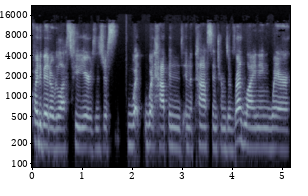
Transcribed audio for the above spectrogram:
quite a bit over the last few years is just what what happened in the past in terms of redlining where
